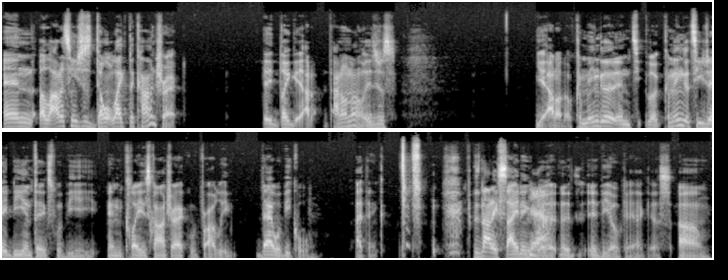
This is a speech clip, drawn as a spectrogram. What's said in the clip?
And a lot of teams just don't like the contract. It, like I, I don't know. It's just yeah, I don't know. Kuminga and T- look, Kuminga, TJD, and picks would be, and Klay's contract would probably that would be cool. I think it's not exciting, Yeah. but it, it'd be okay, I guess. Um,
